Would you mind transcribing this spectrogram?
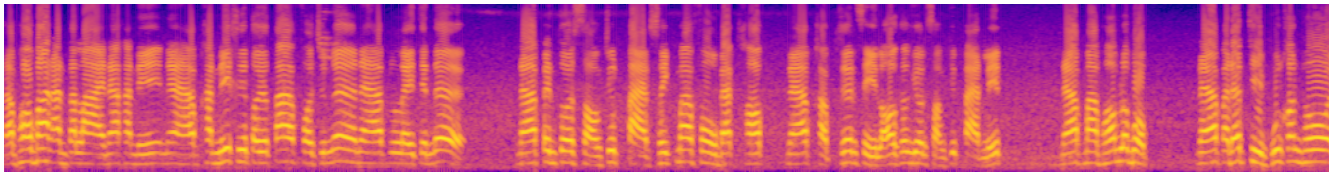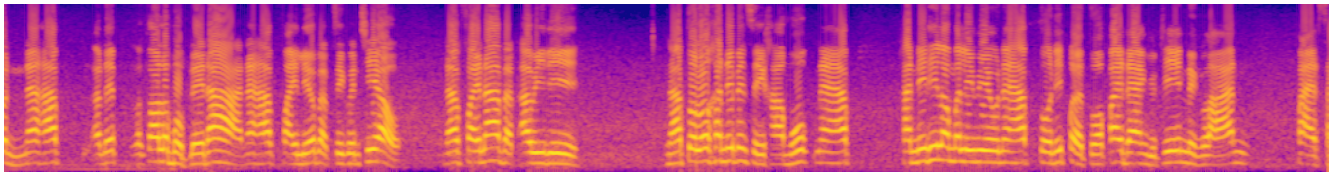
นะพ่อบ้านอันตรายนะคันนี้นะครับคันนี้คือ Toyota Fortuner นะครับ Legender นะเป็นตัว 2.8 Sigma 4 Back Top นะครับขับเคลื่อน 4 ล้อเครื่องยนต์ 2.8 ลิตรนะครับมาพร้อมระบบ นะครับ Adaptive Cruise Control นะครับแล้วก็ระบบเรดาร์นะครับ ไฟเลี้ยวแบบ Sequential นะครับไฟหน้าแบบ LED นะครับตัวรถคันนี้เป็นสีขาวมุกนะครับ คันนี้ที่เรามารีวิวนะครับ ตัวนี้เปิดตัวป้ายแดงอยู่ที่1ล้าน8แส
